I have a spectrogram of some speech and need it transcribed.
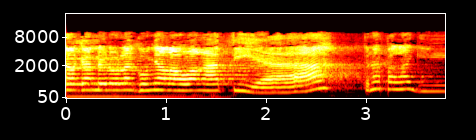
Perkenalkan dulu lagunya Lawang Hati ya. Kenapa lagi?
